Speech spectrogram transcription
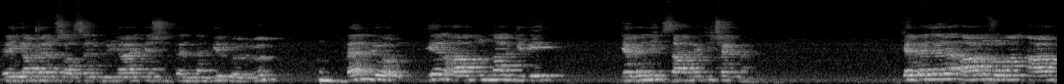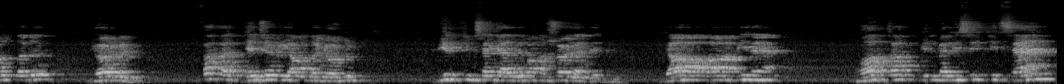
Peygamber sallallahu aleyhi ve sellem dünyaya teşriflerinden bir bölümü. Ben diyor diğer hatunlar gibi gebelik zahmeti çekmedim. Gebelere arız olan ağırlıkları görmedim. Fakat gece rüyamda gördüm. Bir kimse geldi bana şöyle dedi. Ya Amine muhakkak bilmelisin ki sen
